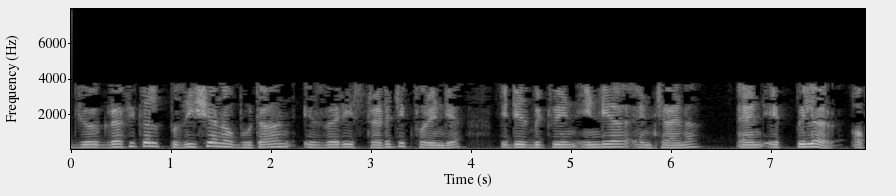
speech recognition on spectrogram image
geographical position of Bhutan is very strategic for India. It is between India and China and a pillar of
